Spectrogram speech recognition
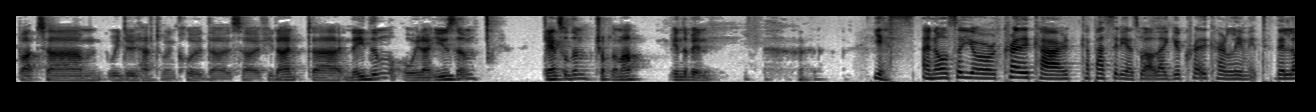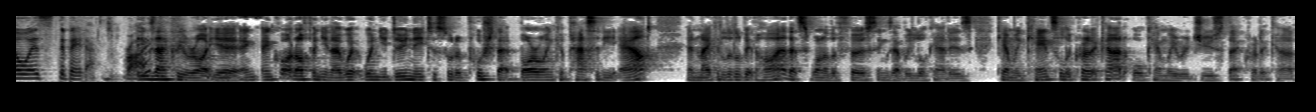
But um, we do have to include those. So if you don't uh, need them or you don't use them cancel them, chop them up in the bin. yes, And also your credit card capacity as well, like your credit card limit. The lowest, the better, right? Exactly right, yeah. Mm-hmm. And, and quite often, you know, when you do need to sort of push that borrowing capacity out and make it a little bit higher, that's one of the first things that we look at is can we cancel a credit card or can we reduce that credit card?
